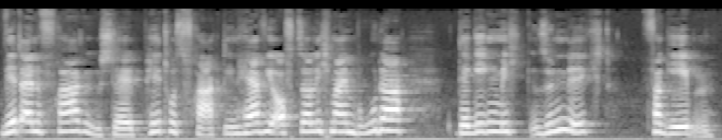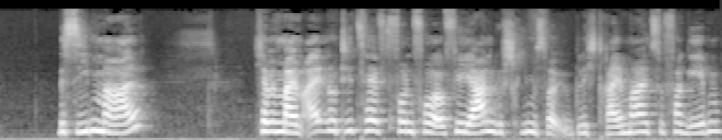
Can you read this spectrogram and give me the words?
wird eine Frage gestellt. Petrus fragt ihn, Herr, wie oft soll ich meinem Bruder, der gegen mich sündigt, vergeben? Bis siebenmal? Ich habe in meinem alten Notizheft von vor vier Jahren geschrieben, es war üblich, dreimal zu vergeben.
